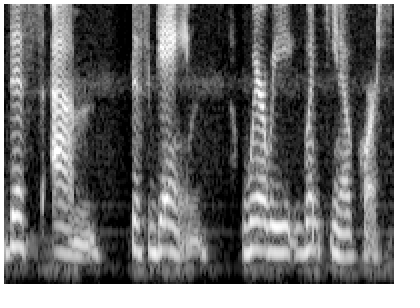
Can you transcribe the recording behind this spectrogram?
this, um, this game where we went, you know, of course,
